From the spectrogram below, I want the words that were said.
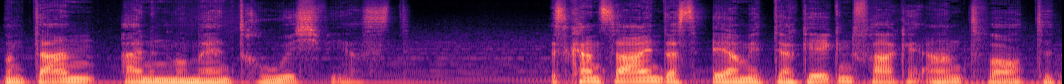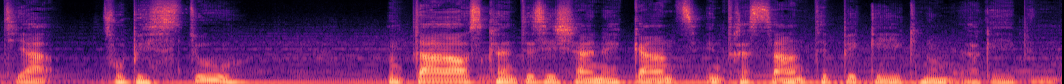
Und dann einen Moment ruhig wirst. Es kann sein, dass er mit der Gegenfrage antwortet, ja, wo bist du? Und daraus könnte sich eine ganz interessante Begegnung ergeben.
